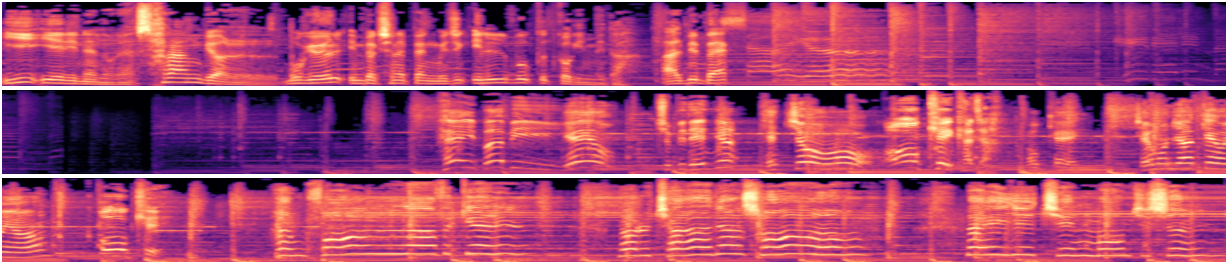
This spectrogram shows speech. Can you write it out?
이예린의 노래 사랑별 목요일 인백션의 백뮤직 1부 끝곡입니다. I'll be back. 헤이 바비. 예요 준비됐냐? 됐죠. 오케이 가자. 오케이. 제가 먼저 할게요 형. 오케이. I'm fall in love again. 너를 찾아서 나의 지친 몸짓은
